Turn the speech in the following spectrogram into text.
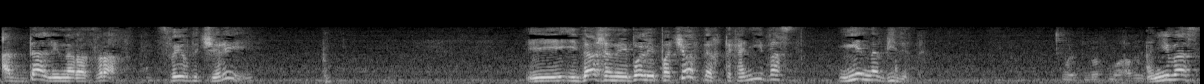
отдали на разврат своих дочерей, и, и даже наиболее почетных, так они вас ненавидят. Они вас,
